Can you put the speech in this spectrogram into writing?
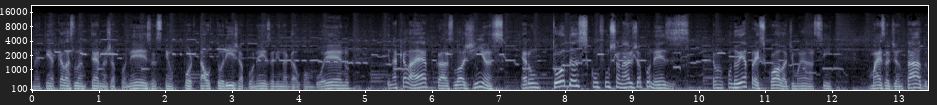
Né? Tem aquelas lanternas japonesas, tem o portal Tori japonês ali na Galvão Bueno. E naquela época as lojinhas eram todas com funcionários japoneses. Então quando eu ia para a escola de manhã assim, mais adiantado,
